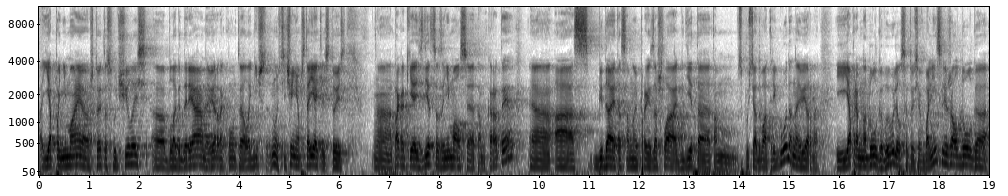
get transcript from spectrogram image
э, я понимаю, что это случилось э, благодаря, наверное, какому-то логичному, ну, стечению обстоятельств. То есть а, так как я с детства занимался там карате, э, а беда эта со мной произошла где-то там спустя 2-3 года, наверное, и я прям надолго вывалился, то есть я в больнице лежал долго,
